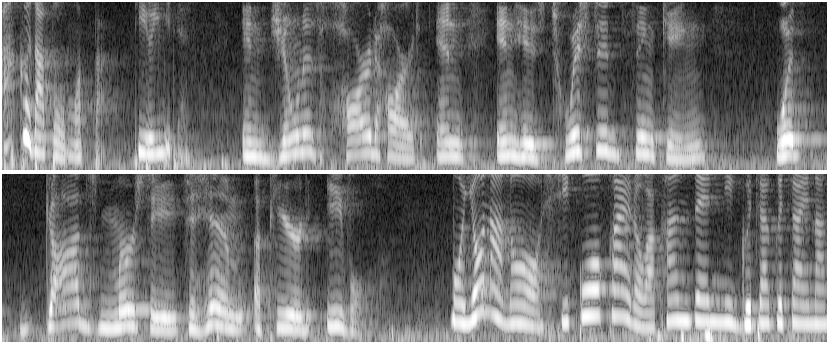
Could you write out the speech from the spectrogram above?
悪だと思ったっていう意味です In Jonah's hard heart and in his twisted thinking, what God's mercy to him appeared evil. もうヨナの思考回路は完全にぐちゃぐちゃになっ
